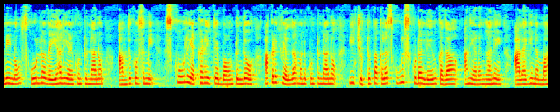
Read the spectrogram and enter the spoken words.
నేను స్కూల్లో వెయ్యాలి అనుకుంటున్నాను. అందుకోసమే స్కూల్ ఎక్కడైతే బాగుంటుందో అక్కడికి వెళ్దాం అనుకుంటున్నాను. ఈ చుట్టుపక్కల స్కూల్స్ కూడా లేవు కదా అని అనగానే అలాగేనమ్మా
